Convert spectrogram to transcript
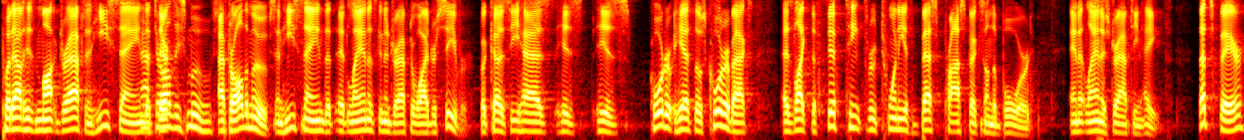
put out his mock draft, and he's saying that After they're- all these moves, after all the moves, and he's saying that Atlanta's going to draft a wide receiver because he has his his quarter he has those quarterbacks as like the 15th through 20th best prospects on the board, and Atlanta's drafting eighth. That's fair,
